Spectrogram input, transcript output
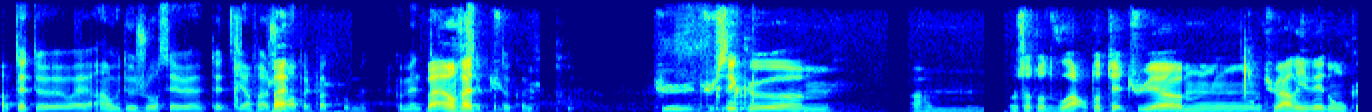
Ah, peut-être euh, ouais, un ou deux jours, c'est euh, peut-être bien. Enfin, je Bah. me rappelle pas com- combien de temps Bah, en fait, protocoles. Tu, tu sais que. C'est à toi de voir. Toi, tu es, tu es arrivé donc.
